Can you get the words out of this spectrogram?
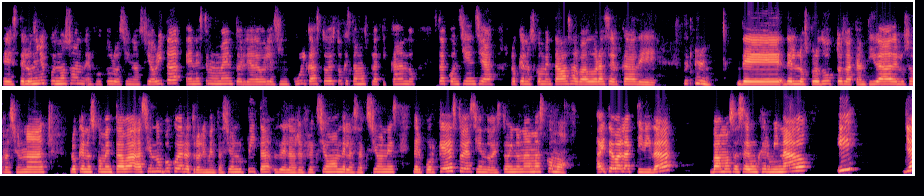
este, los niños pues no son el futuro, sino si ahorita en este momento, el día de hoy, les inculcas todo esto que estamos platicando, esta conciencia, lo que nos comentaba Salvador acerca de, de, de, los productos, la cantidad, el uso racional, lo que nos comentaba, haciendo un poco de retroalimentación, Lupita, de la reflexión, de las acciones, del por qué estoy haciendo esto y no nada más como, ahí te va la actividad vamos a hacer un germinado y ya,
